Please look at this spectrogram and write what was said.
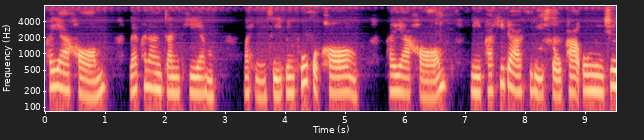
พระยาขอม และพระนางจันเทียม มเหสีเป็นผู้ปกครอง พระยาขอม มีพระธิดาสิริโสภาองค์หนึ่งชื่อ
